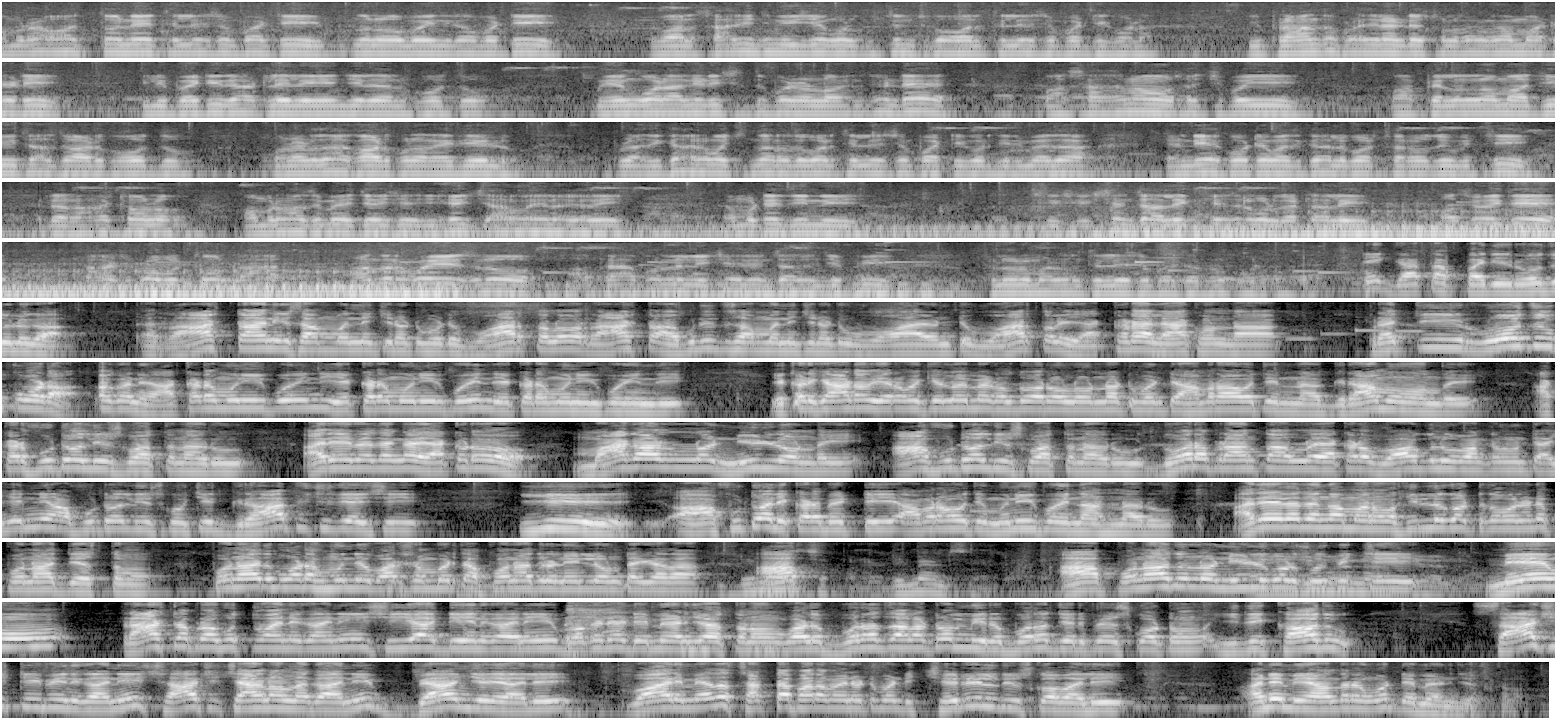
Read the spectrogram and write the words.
అమరావతితోనే తెలుగుదేశం పార్టీ ముందులో పోయింది కాబట్టి వాళ్ళు సాధించిన విజయం కూడా గుర్తుంచుకోవాలి తెలుగుదేశం పార్టీ కూడా. ఈ ప్రాంత ప్రజలంటే సులభంగా మాట్లాడి వీళ్ళు బయటికి రావట్లేదు ఏం చేయలేదు అనుకోవద్దు. మేము కూడా అన్నిటికీ సిద్ధపడి ఉన్నాం. ఎందుకంటే మా సహనం చచ్చిపోయి మా పిల్లల్లో మా జీవితాలతో ఆడుకోవద్దు. మొన్నటిదాకా ఆడుకున్నారు ఐదేళ్ళు. ఇప్పుడు అధికారం వచ్చిన తర్వాత కూడా తెలుగుదేశం పార్టీ కూడా దీని మీద ఎన్డీఏ కూటమి అధికారులు కూడా చొరవ చూపించి ఇట్లా రాష్ట్రంలో అమరావతి మీద చేసే ఏ ఛానల్ అయినా కానీ ఎమ్మటే దీన్ని శిక్షించాలి కేసులు కూడా కట్టాలి. అవసరమైతే రాష్ట్ర ప్రభుత్వం ఆంధ్రప్రదేశ్లో ఆ పేపర్లను నిషేధించాలని చెప్పి పుల్లూరు మండలం తెలుగుదేశం పార్టీ గత పది రోజులుగా రాష్ట్రానికి సంబంధించినటువంటి వార్తలు రాష్ట్ర అభివృద్ధికి సంబంధించినటువంటి వార్తలు ఎక్కడా లేకుండా ప్రతిరోజు కూడా కానీ అక్కడ మునిగిపోయింది ఇక్కడ మునిగిపోయింది ఇక్కడ మునిగిపోయింది. ఇక్కడికి ఆడో ఇరవై కిలోమీటర్ల దూరంలో ఉన్నటువంటి అమరావతి న- గ్రామం ఉంది. అక్కడ ఫోటోలు తీసుకొస్తున్నారు అదేవిధంగా ఎక్కడో మాగాళ్ళలో నీళ్ళు ఉన్నాయి. ఆ ఫోటోలు తీసుకొస్తున్నారు దూర ప్రాంతాల్లో ఎక్కడ వాగులు వంకలు ఉంటే అవన్నీ ఆ ఫోటోలు తీసుకొచ్చి గ్రాఫిక్స్ చేసి ఈ ఆ ఫోటోలు ఇక్కడ పెట్టి అమరావతి మునిగిపోయింది అంటున్నారు. అదేవిధంగా మనం ఒక ఇల్లు కట్టుకోవాలంటే పునాది తీస్తాం. పునాది పోవడానికి ముందే వర్షం పడితే ఆ పునాదిలో నీళ్ళు ఉంటాయి కదా. ఆ ఆ పునాదుల్లో నీళ్ళు కూడా చూపించి మేము రాష్ట్ర ప్రభుత్వాన్ని కానీ సిఆర్డీని కానీ ఒకటే డిమాండ్ చేస్తున్నాం. వాళ్ళు బుర్ర జల్లటం మీరు బుర్ర జరిపేసుకోవటం ఇది కాదు. సాక్షి టీవీని కానీ సాక్షి ఛానల్ని కానీ బ్యాన్ చేయాలి. వారి మీద చట్టపరమైనటువంటి చర్యలు తీసుకోవాలి అని మేము అందరం కూడా డిమాండ్ చేస్తున్నాం.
